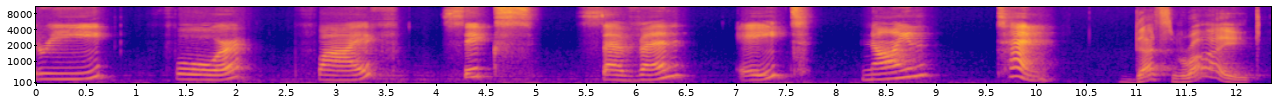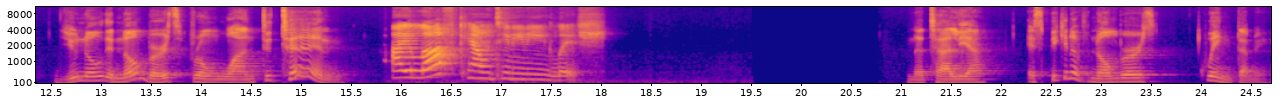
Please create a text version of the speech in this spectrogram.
3, 4, 5, 6, 7, 8, 9, 10. That's right. You know the numbers from 1 to 10. I love counting in English. Natalia, speaking of numbers, cuéntame,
